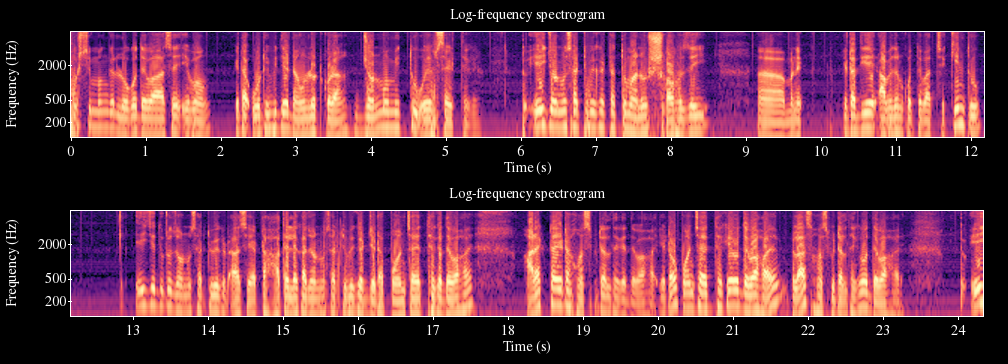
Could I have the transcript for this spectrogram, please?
পশ্চিমবঙ্গের লোগো দেওয়া আছে এবং এটা ওটিপি দিয়ে ডাউনলোড করা জন্ম মৃত্যু ওয়েবসাইট থেকে। তো এই জন্ম সার্টিফিকেটটা তো মানুষ সহজেই মানে এটা দিয়ে আবেদন করতে পারছে। কিন্তু এই যে দুটো জন্ম সার্টিফিকেট আছে, একটা হাতে লেখা জন্ম সার্টিফিকেট যেটা পঞ্চায়েত থেকে দেওয়া হয়, আরেকটা এটা হসপিটাল থেকে দেওয়া হয়। এটাও পঞ্চায়েত থেকেও দেওয়া হয় প্লাস হসপিটাল থেকেও দেওয়া হয়। তো এই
